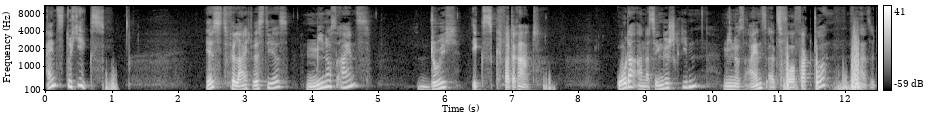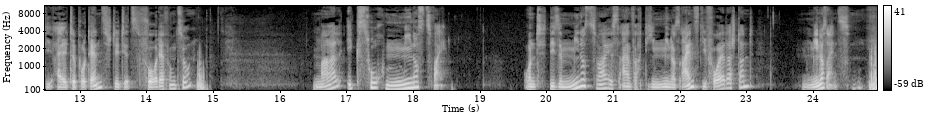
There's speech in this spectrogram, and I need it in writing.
1 durch x ist, vielleicht wisst ihr es, minus 1 durch x Quadrat. Oder anders hingeschrieben, minus 1 als Vorfaktor, also die alte Potenz steht jetzt vor der Funktion, mal x hoch minus 2. Und diese minus 2 ist einfach die minus 1, die vorher da stand, minus 1.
